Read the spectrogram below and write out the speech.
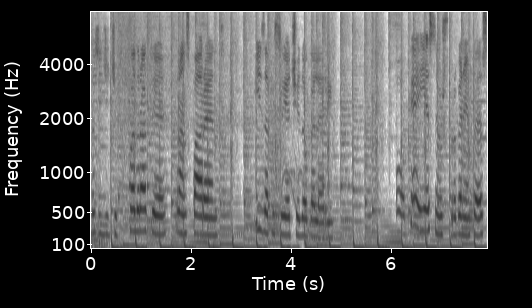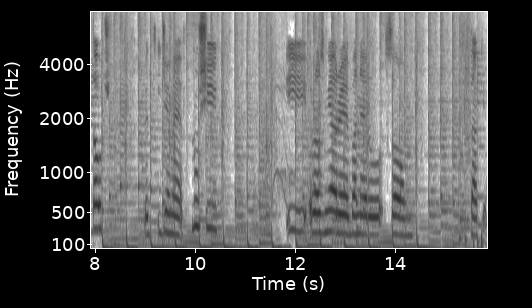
Teraz idziecie w kwadraty, transparent i zapisujecie do galerii. Ok, jestem już w programie PS Touch, więc idziemy w plusik i rozmiary baneru są takie.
